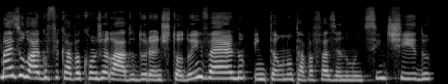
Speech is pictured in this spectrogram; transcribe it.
Mas o lago ficava congelado durante todo o inverno, então não estava fazendo muito sentido.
